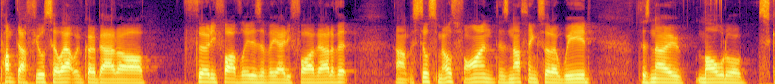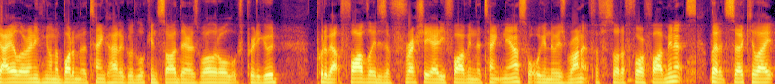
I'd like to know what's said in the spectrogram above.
Pumped our fuel cell out. We've got about uh, 35 litres of E85 out of it. Um, it still smells fine. There's nothing sort of weird. There's no mold or scale or anything on the bottom of the tank. I had a good look inside there as well. It all looks pretty good. Put about five litres of fresh E85 in the tank now. So what we're gonna do is run it for sort of four or five minutes, let it circulate.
